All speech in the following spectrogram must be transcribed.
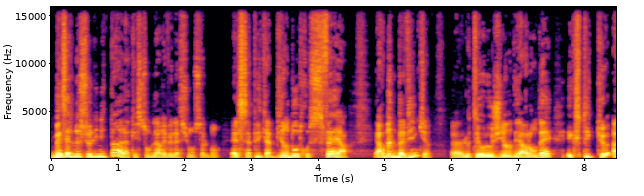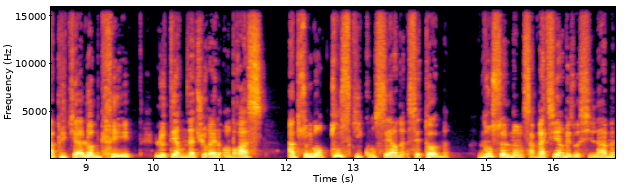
Mais elle ne se limite pas à la question de la révélation seulement. Elle s'applique à bien d'autres sphères. Herman Bavinck, euh, le théologien néerlandais, explique que, appliqué à l'homme créé, le terme naturel embrasse absolument tout ce qui concerne cet homme non seulement sa matière, mais aussi l'âme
